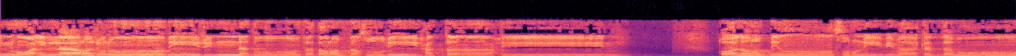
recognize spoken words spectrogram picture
إن هو إلا رجل به جنة فتربصوا به حتى حين. قال رب انصرني بما كذبون.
